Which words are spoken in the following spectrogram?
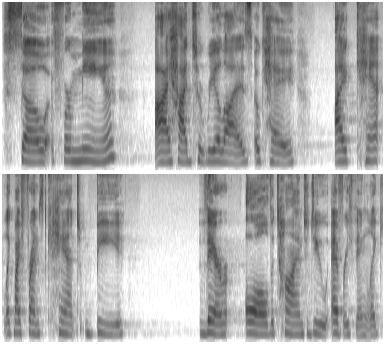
So for me, I had to realize, okay, I can't, like, my friends can't be there all the time to do everything. Like,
